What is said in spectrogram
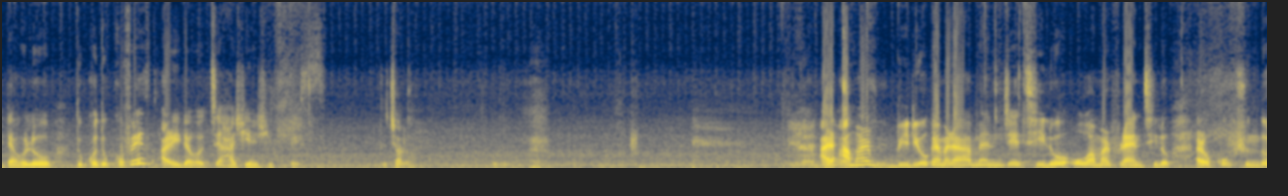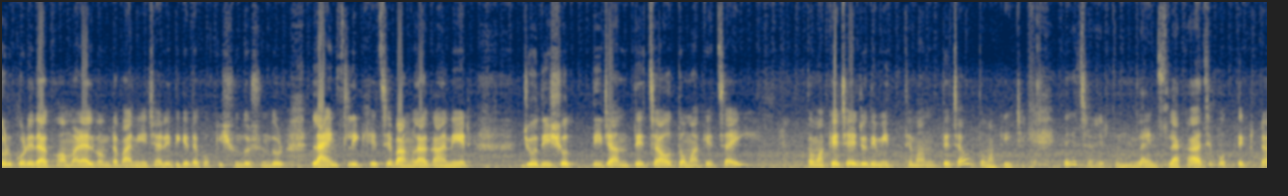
এটা হলো দুঃখ দুঃখ ফেস আর এটা হচ্ছে হাসি হাসি ফেস তো চলো। আর আমার ভিডিও ক্যামেরাম্যান যে ছিল, ও আমার ফ্রেন্ড ছিল, আর ও খুব সুন্দর করে দেখো আমার অ্যালবামটা বানিয়েছে, আর এদিকে দেখো কি সুন্দর সুন্দর লাইনস লিখেছে বাংলা গানের। যদি সত্যি জানতে চাও, তোমাকে চাই তোমাকে চাই, যদি মিথ্যে মানতে চাও, তোমাকেই চাই। দেখেছ? এরকম লাইনস লেখা আছে প্রত্যেকটা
